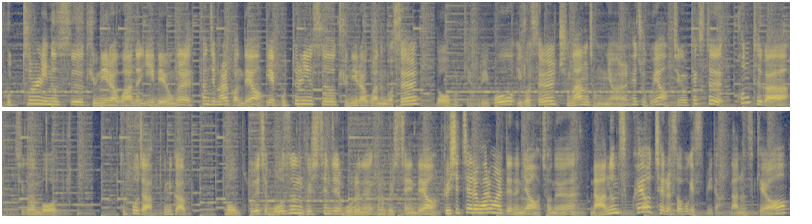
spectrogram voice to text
보툴리누스 균이라고 하는 이 내용을 편집을 할 건데요. 이게 보툴리누스 균이라고 하는 것을 넣어 볼게요. 그리고 이것을 중앙 정렬 해주고요. 지금 텍스트 폰트가 지금 뭐 듣보잡 그러니까 뭐 도대체 무슨 글씨체인지를 모르는 그런 글씨체인데요. 글씨체를 활용할 때는요 저는 나눔 스퀘어체를 써보겠습니다. 나눔 스퀘어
